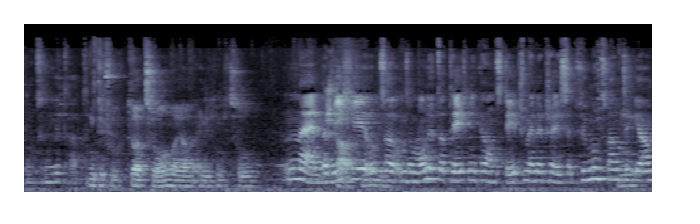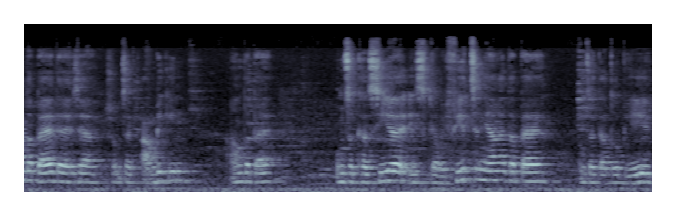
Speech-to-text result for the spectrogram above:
funktioniert hat. Und die Fluktuation war ja eigentlich nicht so Nein, der Stark, Michi, ne? unser, unser Monitortechniker und Stage Manager, ist seit 25 mhm. Jahren dabei, der ist ja schon seit Anbeginn an dabei. Unser Kassier ist, glaube ich, 14 Jahre dabei. Unser Garderobier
